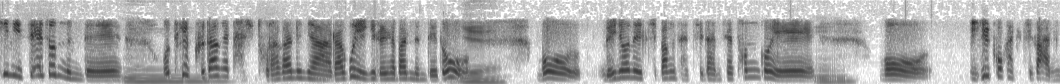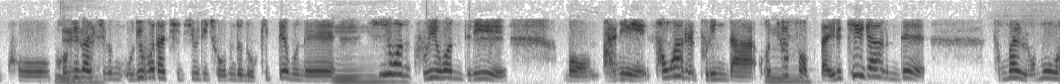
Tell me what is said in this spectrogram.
힘이 세졌는데 음. 어떻게 그 당에 다시 돌아가느냐라고 얘기를 해봤는데도 예. 뭐 내년에 지방자치단체 선거에 음. 뭐 이길 것 같지가 않고 거기가 네. 지금 우리보다 지지율이 조금 더 높기 때문에 음. 시의원 구의원들이 뭐 많이 성화를 부린다 어쩔 음. 수 없다 이렇게 얘기하는데 정말 너무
